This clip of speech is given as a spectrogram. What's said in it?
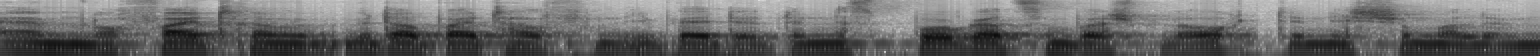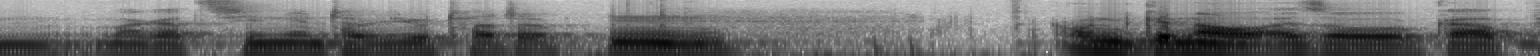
Ähm, noch weitere Mitarbeiter von eBay, der Dennis Burger zum Beispiel auch, den ich schon mal im Magazin interviewt hatte. Mhm. Und genau, also gab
